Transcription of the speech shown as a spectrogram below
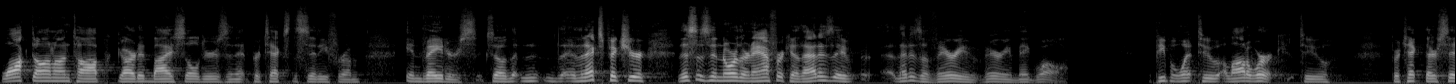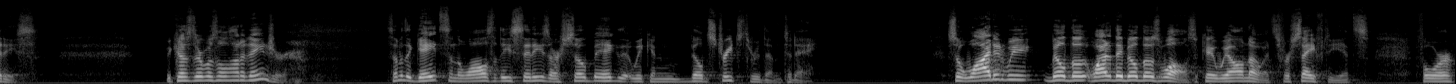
walked on on top, guarded by soldiers, and it protects the city from invaders. So the, the next picture, this is in northern Africa. That is a that is a very very big wall. People went to a lot of work to protect their cities because there was a lot of danger. Some of the gates and the walls of these cities are so big that we can build streets through them today. So why did we build those, why did they build those walls? Okay, we all know it's for safety. It's for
